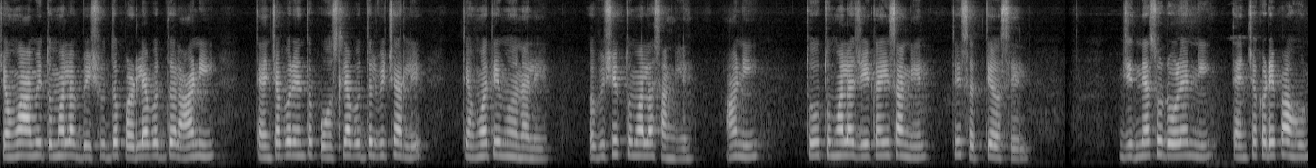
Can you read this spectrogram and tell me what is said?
जेव्हा आम्ही तुम्हाला बेशुद्ध पडल्याबद्दल आणि त्यांच्यापर्यंत पोहोचल्याबद्दल विचारले तेव्हा ते म्हणाले अभिषेक तुम्हाला सांगेल आणि तो तुम्हाला जे काही सांगेल ते सत्य असेल. जिज्ञासू डोळ्यांनी त्यांच्याकडे पाहून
